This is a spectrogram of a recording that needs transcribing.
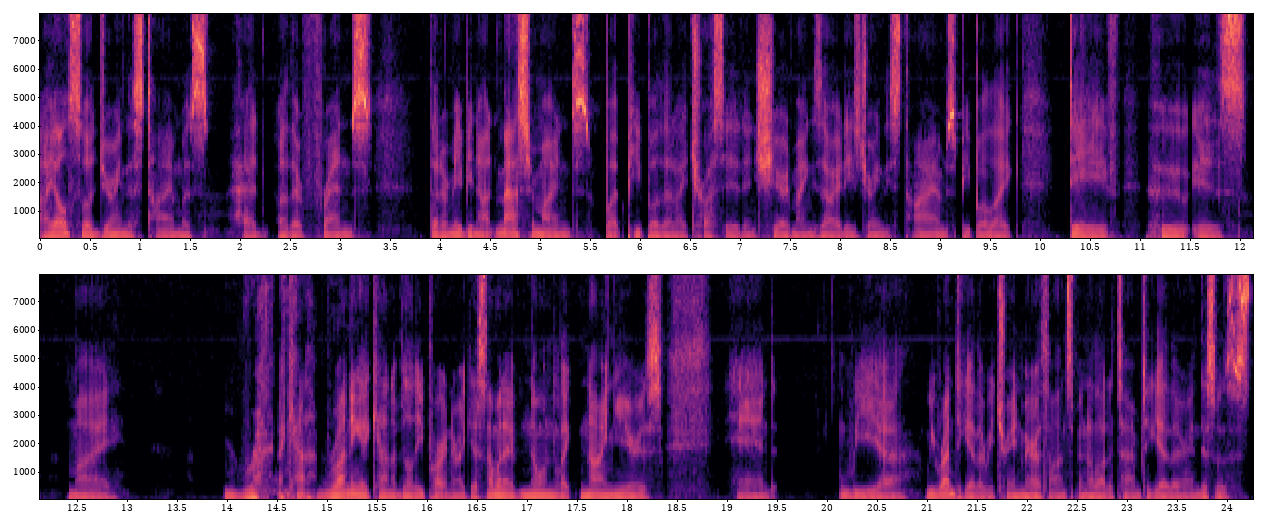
I also during this time was had other friends that are maybe not masterminds, but people that I trusted and shared my anxieties during these times. People like Dave, who is my running accountability partner. I guess someone I've known like nine years, and we uh, we run together. We train marathons, spend a lot of time together, and this was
